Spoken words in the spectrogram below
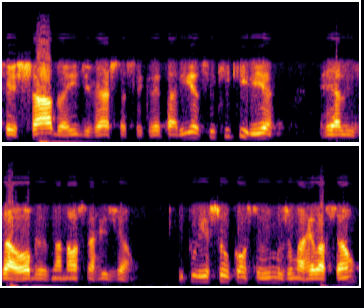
fechado aí diversas secretarias e que queria realizar obras na nossa região. E por isso construímos uma relação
